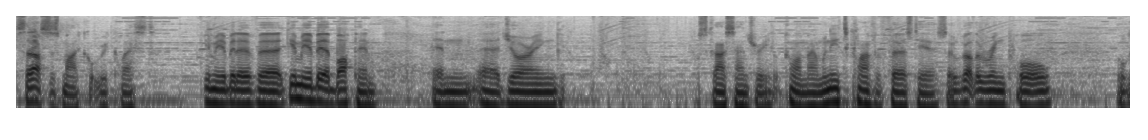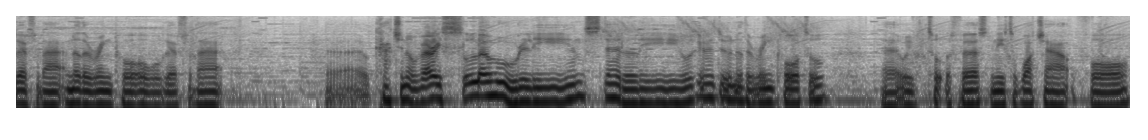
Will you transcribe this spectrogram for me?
so that's just my request. Give me a bit of uh, give me a bit of bopping in uh, during Sky Sanctuary. Come on, man, we need to climb for first here. So we've got the ring portal. We'll go for that. Another ring portal. We'll go for that. Uh, catching up very slowly and steadily. We're going to do another ring portal. Uh, we've took the first. We need to watch out for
